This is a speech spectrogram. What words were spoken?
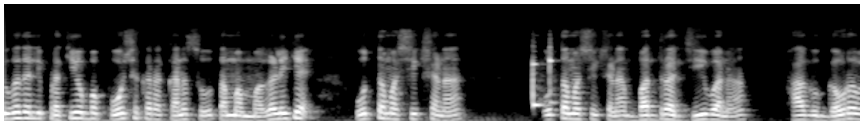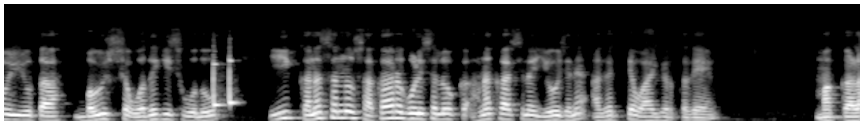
ಯುಗದಲ್ಲಿ ಪ್ರತಿಯೊಬ್ಬ ಪೋಷಕರ ಕನಸು ತಮ್ಮ ಮಗಳಿಗೆ ಉತ್ತಮ ಶಿಕ್ಷಣ ಉತ್ತಮ ಶಿಕ್ಷಣ, ಭದ್ರ ಜೀವನ ಹಾಗೂ ಗೌರವಯುತ ಭವಿಷ್ಯ ಒದಗಿಸುವುದು ಈ ಕನಸನ್ನು ಸಕಾರಗೊಳಿಸಲು ಹಣಕಾಸಿನ ಯೋಜನೆ ಅಗತ್ಯವಾಗಿರುತ್ತದೆ. ಮಕ್ಕಳ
